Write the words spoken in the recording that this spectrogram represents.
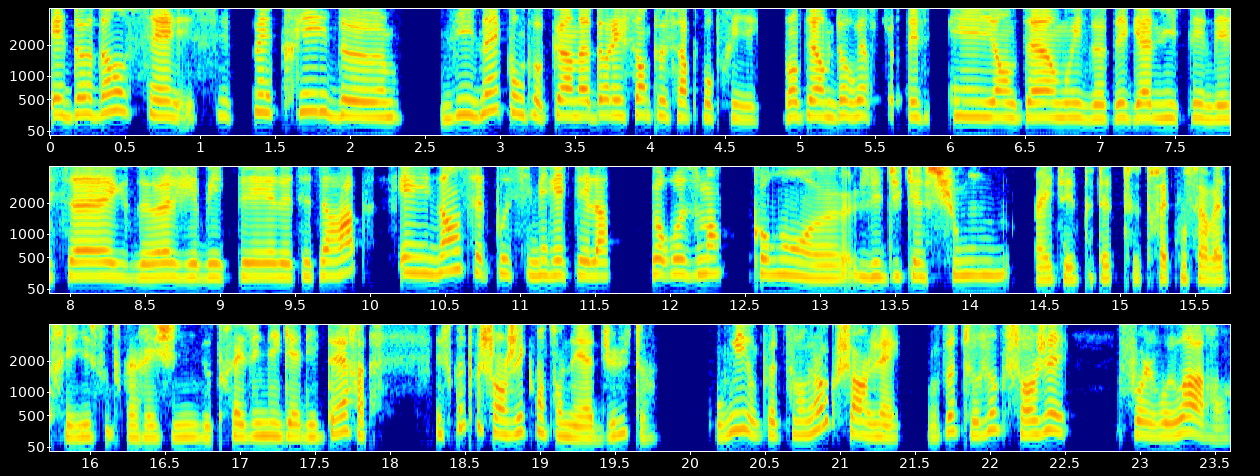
Et dedans, c'est pétri de d'idées qu'un adolescent peut s'approprier en termes d'ouverture d'esprit, en termes oui, d'égalité des sexes, de LGBT, etc. Et ils ont cette possibilité-là, heureusement. Comment euh, l'éducation a été peut-être très conservatrice ou très rigide ou très inégalitaire, est-ce qu'on peut changer quand on est adulte? Oui, on peut toujours changer. On peut toujours changer. Il faut le vouloir.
